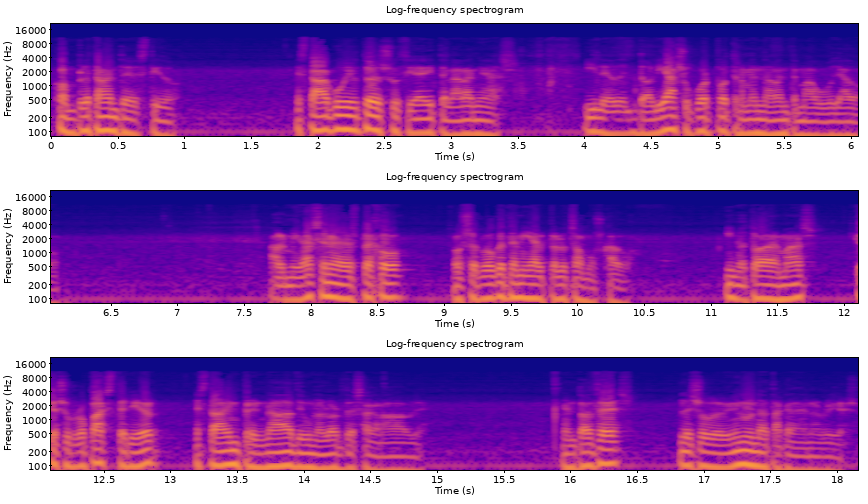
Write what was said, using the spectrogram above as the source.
completamente vestido. Estaba cubierto de suciedad y telarañas, y le dolía su cuerpo tremendamente magullado. Al mirarse en el espejo, observó que tenía el pelo chamuscado, y notó además que su ropa exterior estaba impregnada de un olor desagradable. Entonces le sobrevino un ataque de nervios.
